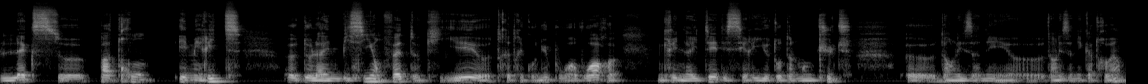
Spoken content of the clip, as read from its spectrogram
l'ex-patron émérite de la NBC, en fait, qui est euh, très très connu pour avoir euh, greenlighté des séries totalement cultes dans, les années, dans les années 80.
